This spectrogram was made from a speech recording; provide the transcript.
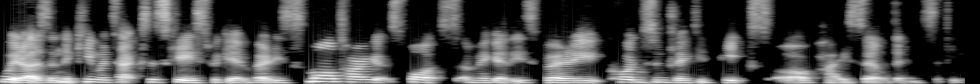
Whereas in the chemotaxis case, we get very small target spots and we get these very concentrated peaks of high cell density.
